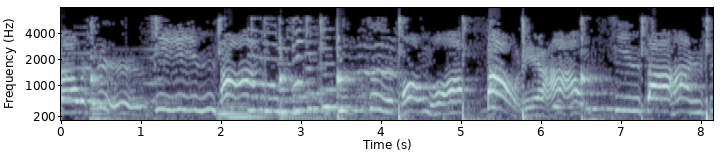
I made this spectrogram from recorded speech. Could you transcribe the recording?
到是金山。自从我到了金山寺，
